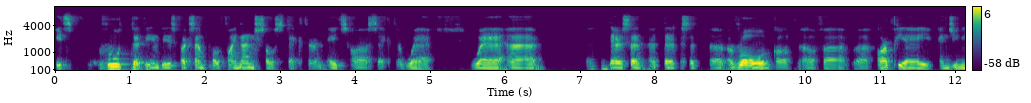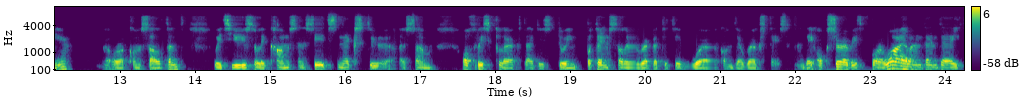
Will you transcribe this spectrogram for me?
it's rooted in this, for example, financial sector and HR sector, where where uh, there's a, a there's a, a, role called of a, a RPA engineer or a consultant, which usually comes and sits next to uh, some office clerk that is doing potentially repetitive work on their workstation. And they observe it for a while and then they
